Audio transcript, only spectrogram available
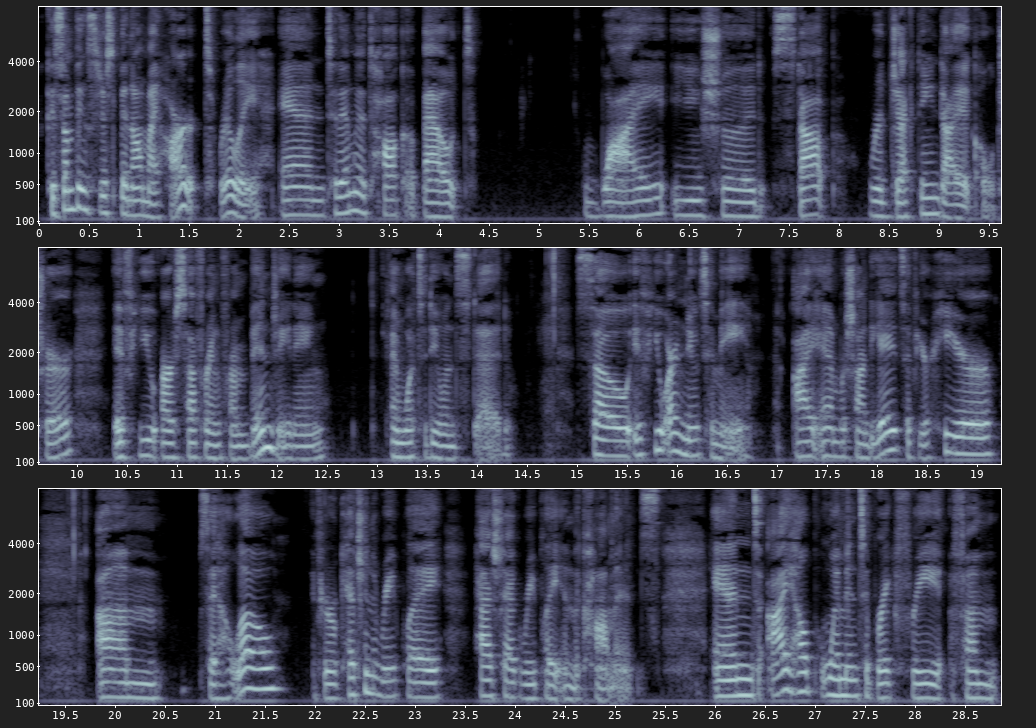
because something's just been on my heart really. And today I'm going to talk about why you should stop rejecting diet culture if you are suffering from binge eating and what to do instead. So if you are new to me, I am Rashonda Yates. If you're here, um, say hello. If you're catching the replay, hashtag replay in the comments. And I help women to break free from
